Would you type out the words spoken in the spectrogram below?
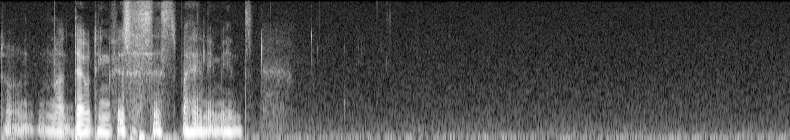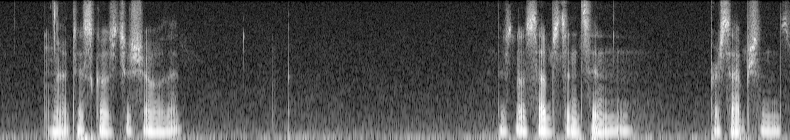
Don't, I'm not doubting physicists by any means. That just goes to show that there's no substance in perceptions.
